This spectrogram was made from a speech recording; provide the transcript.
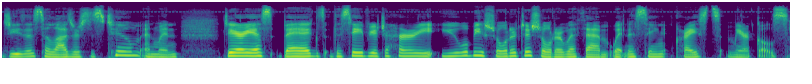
Jesus to Lazarus' tomb, and when Jairus begs the Savior to hurry, you will be shoulder to shoulder with them, witnessing Christ's miracles.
